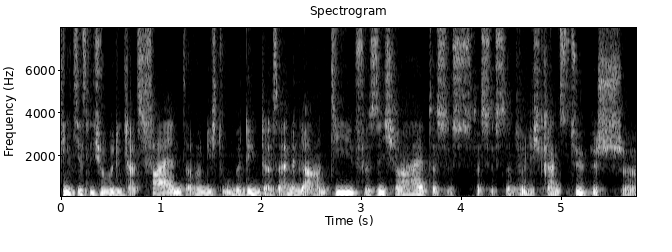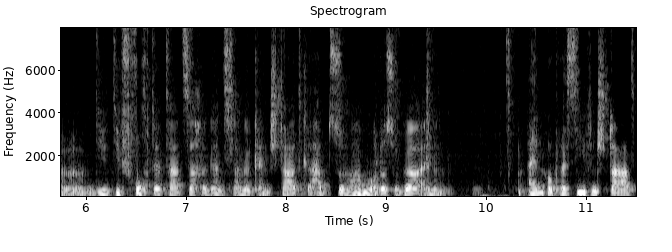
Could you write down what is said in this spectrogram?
gilt jetzt nicht unbedingt als Feind, aber nicht unbedingt als eine Garantie für Sicherheit. Das ist, das ist natürlich ganz typisch äh, die, die Frucht der Tatsache, ganz lange keinen Staat gehabt zu haben oder sogar einen einen oppressiven Staat.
